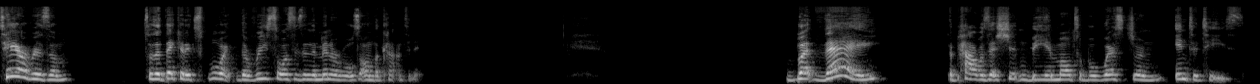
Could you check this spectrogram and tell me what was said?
terrorism so that they can exploit the resources and the minerals on the continent. But they, the powers that shouldn't be in multiple Western entities,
